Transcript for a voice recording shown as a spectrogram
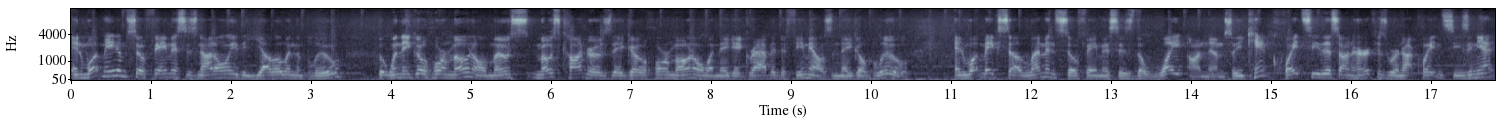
And what made them so famous is not only the yellow and the blue, but when they go hormonal, most most chondros they go hormonal when they get gravid to females and they go blue. And what makes uh, lemons so famous is the white on them. So you can't quite see this on her because we're not quite in season yet.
